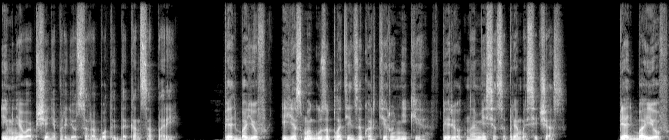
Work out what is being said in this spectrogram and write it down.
и мне вообще не придется работать до конца пари. Пять боев, и я смогу заплатить за квартиру Ники вперед на месяцы прямо сейчас. Пять боев,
